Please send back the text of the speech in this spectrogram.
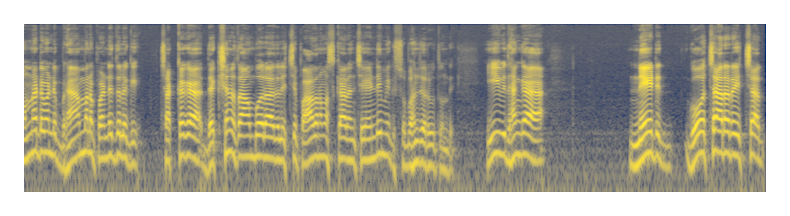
ఉన్నటువంటి బ్రాహ్మణ పండితులకి చక్కగా దక్షిణ తాంబూలాదులు ఇచ్చి పాద నమస్కారం చేయండి మీకు శుభం జరుగుతుంది. ఈ విధంగా నేటి గోచార రీత్యా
